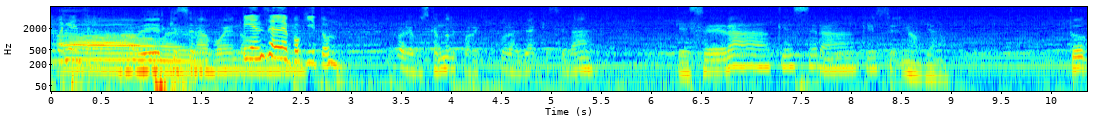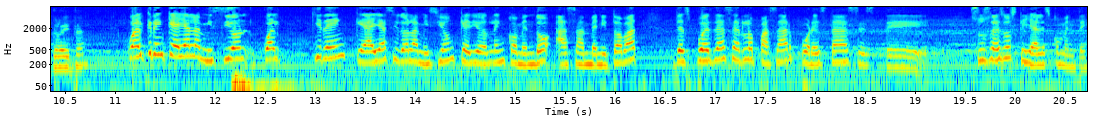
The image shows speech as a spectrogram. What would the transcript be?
Imagínensela. A Ah, ver, ¿qué será bueno? Piénsenle poquito. Híjole, buscándole por aquí, por allá, ¿qué será? ¿Qué será? ¿Qué será? ¿Qué será? No, ya no. ¿Tú, Clarita? ¿Cuál creen que haya la misión? ¿Cuál creen que haya sido la misión que Dios le encomendó a San Benito Abad después de hacerlo pasar por estas este sucesos que ya les comenté?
